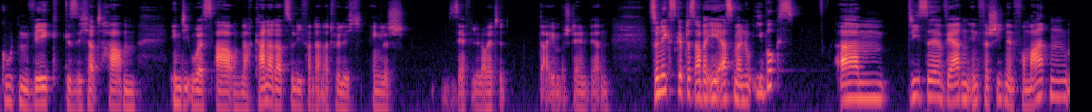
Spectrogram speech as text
guten Weg gesichert haben, in die USA und nach Kanada zu liefern, da natürlich Englisch sehr viele Leute da eben bestellen werden. Zunächst gibt es aber eh erstmal nur E-Books. Ähm, diese werden in verschiedenen Formaten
